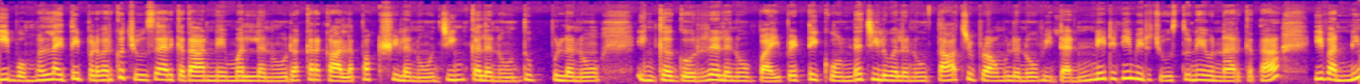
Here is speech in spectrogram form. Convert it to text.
ఈ బొమ్మలను అయితే ఇప్పటివరకు చూశారు కదా నెమళ్ళను రకరకాల పక్షులను జింకలను దుప్పులను ఇంకా గొర్రెలను భయపెట్టి కొండ చిలువలను తాచుప్రాములను వీటన్నిటినీ మీరు చూస్తూనే ఉన్నారు కదా. ఇవన్నీ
